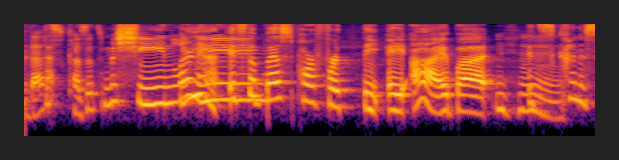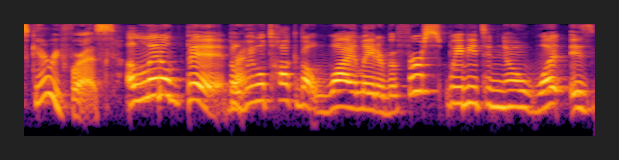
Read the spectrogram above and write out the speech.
That's because it's machine learning. Yeah, it's the best part for the AI, but mm -hmm. it's kind of scary for us. A little bit, but right. we will talk about why later. But first, we need to know what is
